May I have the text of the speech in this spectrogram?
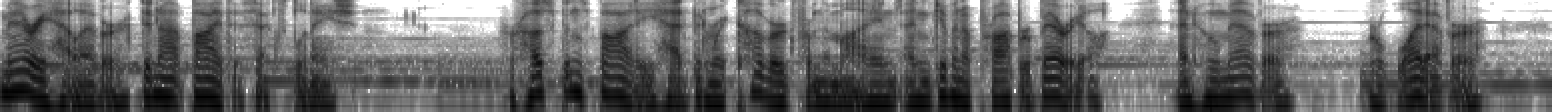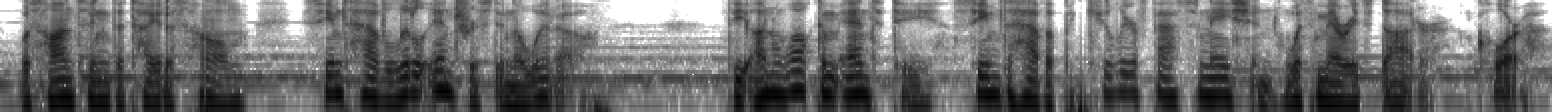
Mary, however, did not buy this explanation. Her husband's body had been recovered from the mine and given a proper burial, and whomever, or whatever, was haunting the Titus home seemed to have little interest in the widow. The unwelcome entity seemed to have a peculiar fascination with Mary's daughter, Cora.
